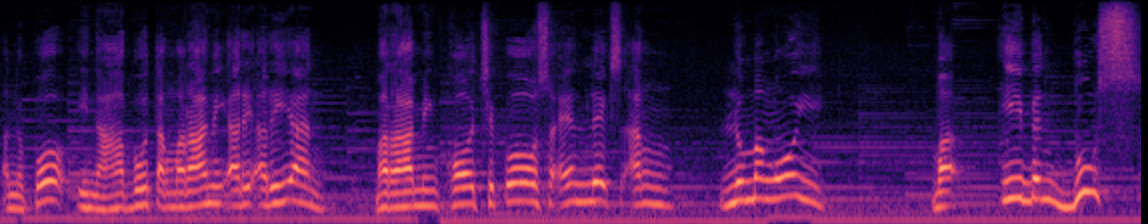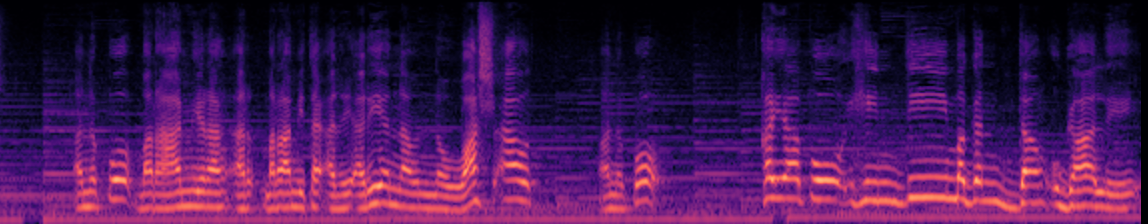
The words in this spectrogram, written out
ano po, inaabot ang maraming ari-arian. Maraming kotse po sa NLEX ang lumangoy. Ma- even bus. Ano po, marami, rang, ar- marami tayong ari-arian na, na wash out. Ano po. Kaya po, hindi magandang ugali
